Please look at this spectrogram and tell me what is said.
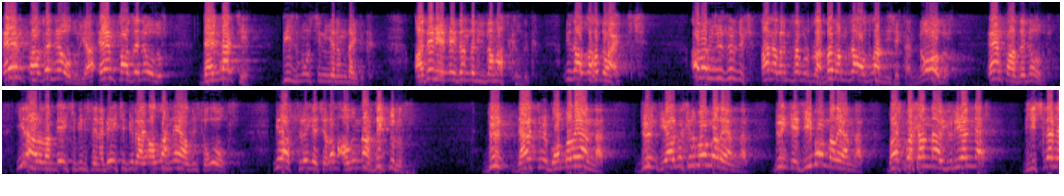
En fazla ne olur ya? En fazla ne olur? Derler ki biz Mursi'nin yanındaydık. Adeviye meydanında biz namaz kıldık. Biz Allah'a dua ettik. Ama biz üzüldük. Analarımıza vurdular, babamıza aldılar diyecekler. Ne olur? En fazla ne olur? Yine aradan belki bir sene, belki bir ay Allah ne yazdıysa o olur. Biraz süre geçer ama alınlar dik durur. Dün Dersim'i bombalayanlar, dün Diyarbakır'ı bombalayanlar, dün Gezi'yi bombalayanlar, başbakanlığa yürüyenler, bilinçlerle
